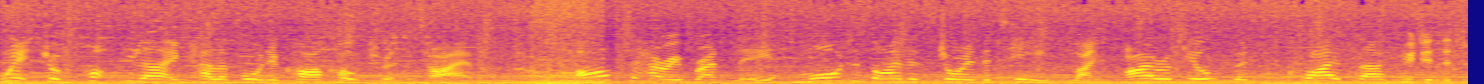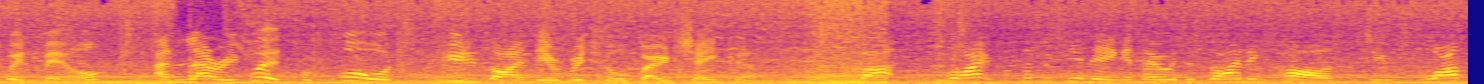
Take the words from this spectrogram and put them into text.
which were popular in California car culture at the time. After Harry Bradley, more designers joined the team, like Ira Gilford from Chrysler, who did the Twin Mill, and Larry Wood from Ford, who designed the original Bone Shaker. But right from the beginning, they were designing cars to do one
